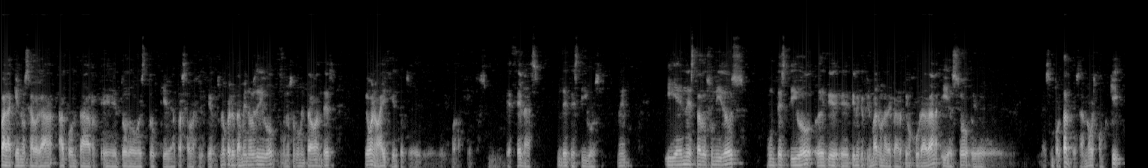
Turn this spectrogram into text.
Para que no salga a contar eh, todo esto que ha pasado en las elecciones. ¿no? Pero también os digo, como os he comentado antes, que bueno, hay cientos, bueno, decenas de testigos. Y en Estados Unidos un testigo eh, eh, tiene que firmar una declaración jurada y eso eh, es importante, o sea, no es como aquí.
